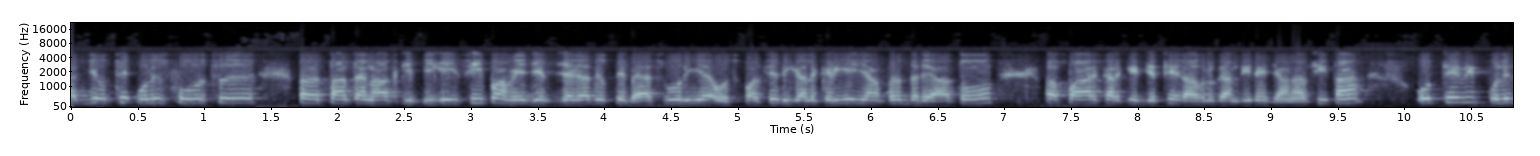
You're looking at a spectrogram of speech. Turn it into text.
ਅੱਜ ਉੱਥੇ ਪੁਲਿਸ ਫੋਰਸ ਤਾਂ ਤਾਇਨਾਤ ਕੀਤੀ ਗਈ ਸੀ ਭਾਵੇਂ ਜਿਸ ਜਗ੍ਹਾ ਦੇ ਉੱਤੇ ਬਹਿਸ ਹੋ ਰਹੀ ਹੈ ਉਸ ਪਾਸੇ ਦੀ ਗੱਲ ਕਰੀਏ ਜਾਂ ਫਿਰ ਦਰਿਆ ਤੋਂ ਪਾਰ ਕਰਕੇ ਜਿੱਥੇ ਰਾਹੁਲ ਗਾਂਧੀ ਨੇ ਜਾਣਾ ਸੀ ਤਾਂ ਉੱਥੇ ਵੀ ਪੁਲਿਸ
